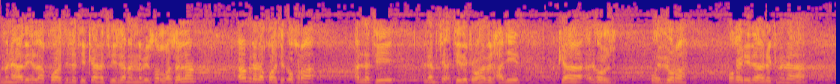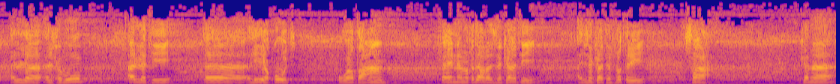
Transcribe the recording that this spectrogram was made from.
من هذه الأقوات التي كانت في زمن النبي صلى الله عليه وسلم أو من الأقوات الأخرى التي لم تأتي ذكرها في الحديث كالأرز والذرة وغير ذلك من الحبوب التي آه، هي قوت وطعام فإن مقدار الزكاة أي زكاة الفطر صاع كما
